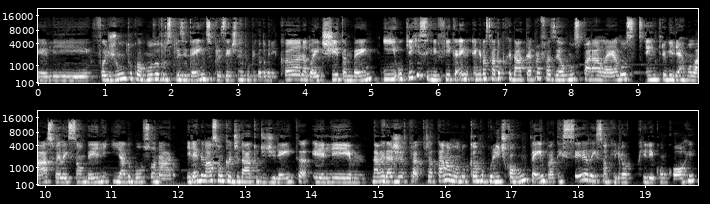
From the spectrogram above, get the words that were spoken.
ele foi junto com alguns outros presidentes, o presidente da República Dominicana, do Haiti também. E o que que significa? É, é engraçado porque dá até para fazer alguns paralelos entre o Guilherme Lasso, a eleição dele, e a do Bolsonaro. Guilherme Lasso é um candidato de direita, ele, na verdade, já, já tá no, no, campo político há algum tempo, é a terceira eleição que ele, que ele concorre,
